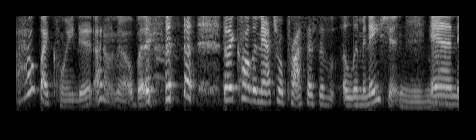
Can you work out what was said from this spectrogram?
I hope I coined it. I don't know, but that I call the natural process of elimination. Mm-hmm. And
